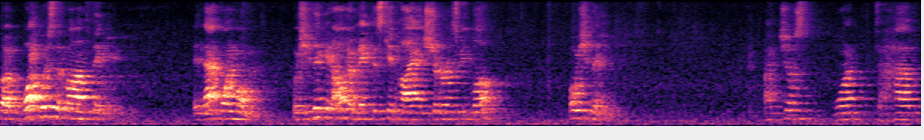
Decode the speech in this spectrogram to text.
But what was the mom thinking in that one moment? Was she thinking, I'm going to make this kid high on sugar and Sweet'N Low? What was she thinking? I just want to have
